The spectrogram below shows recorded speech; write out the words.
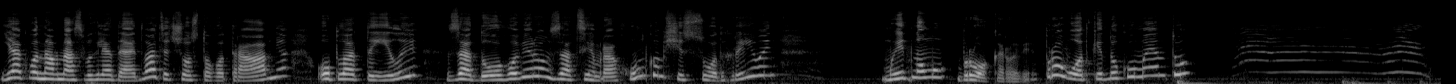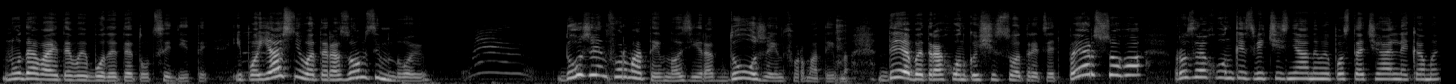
Як вона в нас виглядає? 26 травня оплатили за договіром за цим рахунком 600 гривень митному брокерові. Проводки документу. Ну, давайте ви будете тут сидіти і пояснювати разом зі мною. Дуже інформативно, Зіра, дуже інформативно. Дебет рахунку 631-го, розрахунки з вітчизняними постачальниками,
